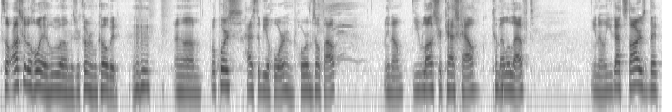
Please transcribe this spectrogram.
So Oscar De La Hoya, who um, is recovering from COVID, um, of course, has to be a whore and whore himself out. You know, you lost your cash cow. Canelo left. You know, you got stars, but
